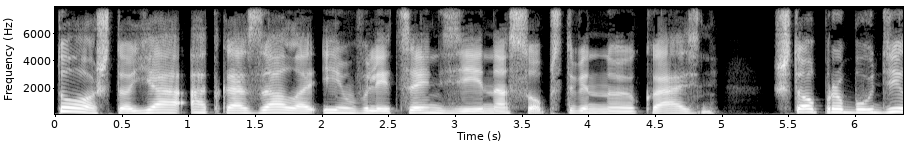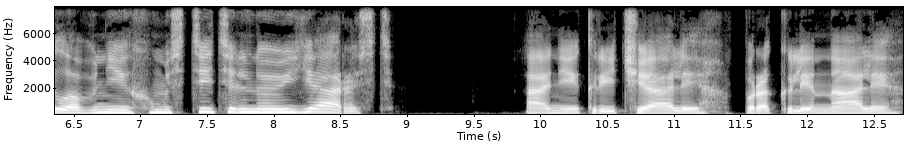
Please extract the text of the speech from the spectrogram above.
То, что я отказала им в лицензии на собственную казнь, что пробудило в них мстительную ярость, они кричали, проклинали,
